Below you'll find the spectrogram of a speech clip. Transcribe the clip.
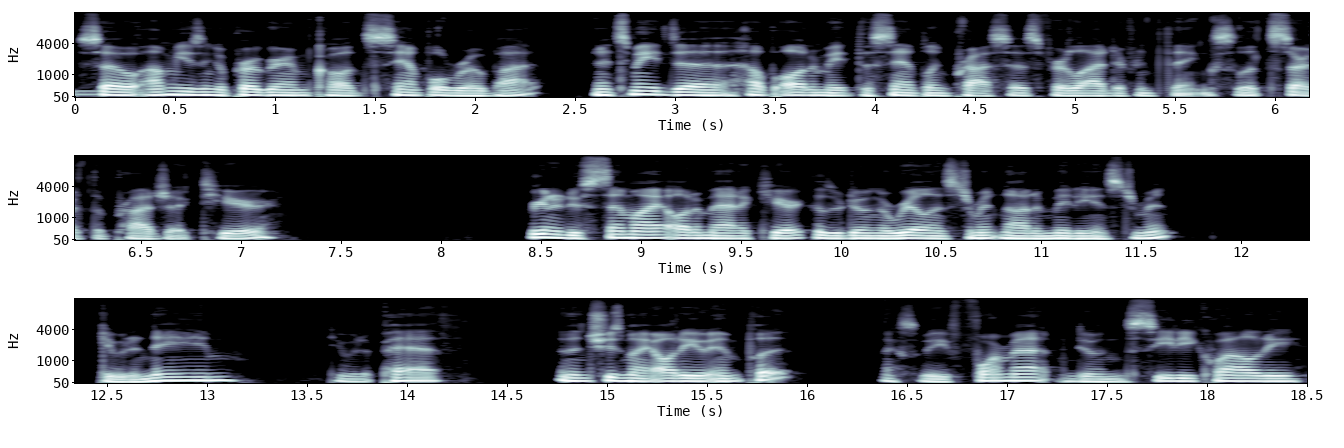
So I'm using a program called SampleRobot, and it's made to help automate the sampling process for a lot of different things. So let's start the project here. We're going to do semi-automatic here because we're doing a real instrument, not a MIDI instrument. Give it a name, give it a path, and then choose my audio input. Next will be format. I'm doing CD quality.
